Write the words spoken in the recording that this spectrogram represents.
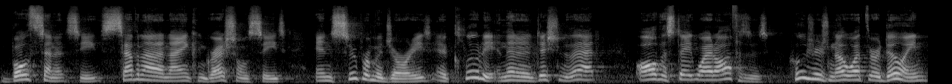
both Senate seats, seven out of nine congressional seats, and supermajorities, including, and then in addition to that, all the statewide offices. Hoosiers know what they're doing.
